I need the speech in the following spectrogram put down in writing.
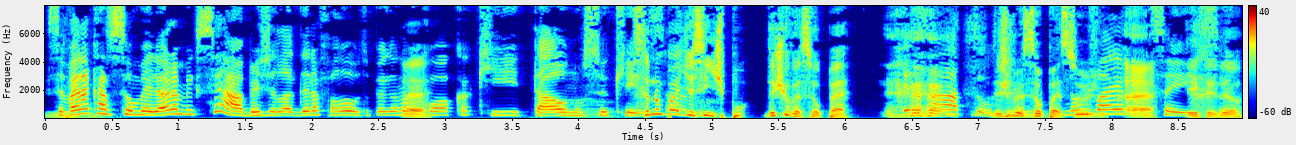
Você vai na casa do seu melhor amigo, você abre a geladeira e fala, ô, tô pegando É. a coca aqui e tal, não sei o que. Você não pede assim, tipo, deixa eu ver seu pé. Exato. Deixa eu ver seu pé não sujo. vai acontecer isso. É, entendeu?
